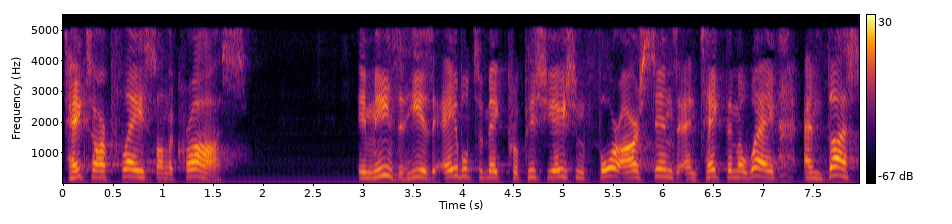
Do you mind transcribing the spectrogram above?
takes our place on the cross, it means that he is able to make propitiation for our sins and take them away, and thus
